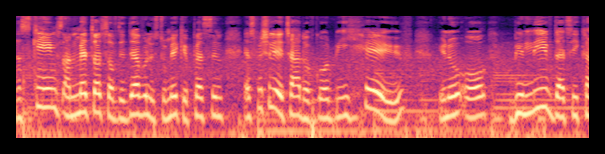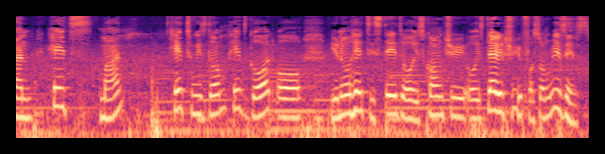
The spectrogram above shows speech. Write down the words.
The schemes and methods of the devil is to make a person, especially a child of God, behave, you know, or believe that he can hate man, hate wisdom, hate God, or you know, hate his state or his country or his territory for some reasons.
